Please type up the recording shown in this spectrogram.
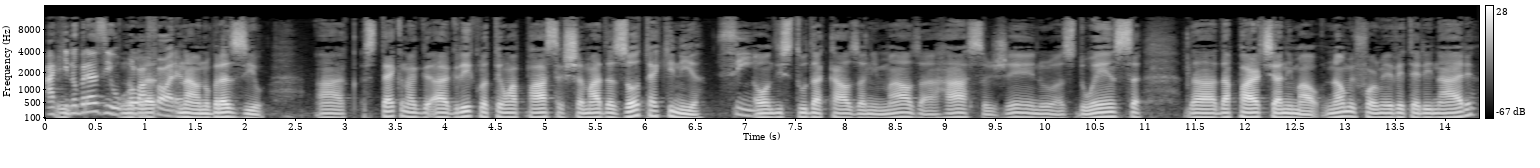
Aqui E no Brasil No ou lá Bra- fora? Não, no Brasil. A técnico agrícola tem uma pasta chamada zootecnia. Sim. onde estuda a causa animal, a raça, o gênero, as doenças da, da parte animal. Não me formei veterinária,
